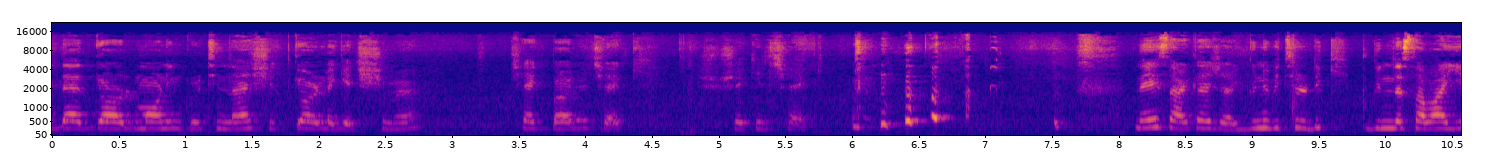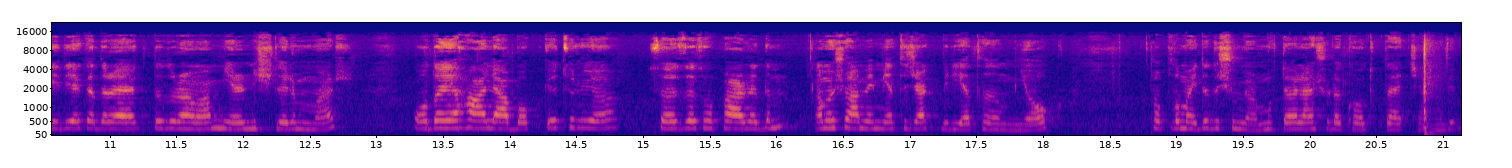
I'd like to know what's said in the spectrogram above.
Dead Girl Morning Routine'den Shit Girl'e geçişimi. Çek böyle çek. Şu şekil çek. Neyse arkadaşlar günü bitirdik. Bugün de sabah 7'ye kadar ayakta duramam. Yarın işlerim var. Odaya hala bok götürüyor. Sözde toparladım. Ama şu an benim yatacak bir yatağım yok. Toplamayı da düşünmüyorum. Muhtemelen şurada koltukta yatacağım gibi.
